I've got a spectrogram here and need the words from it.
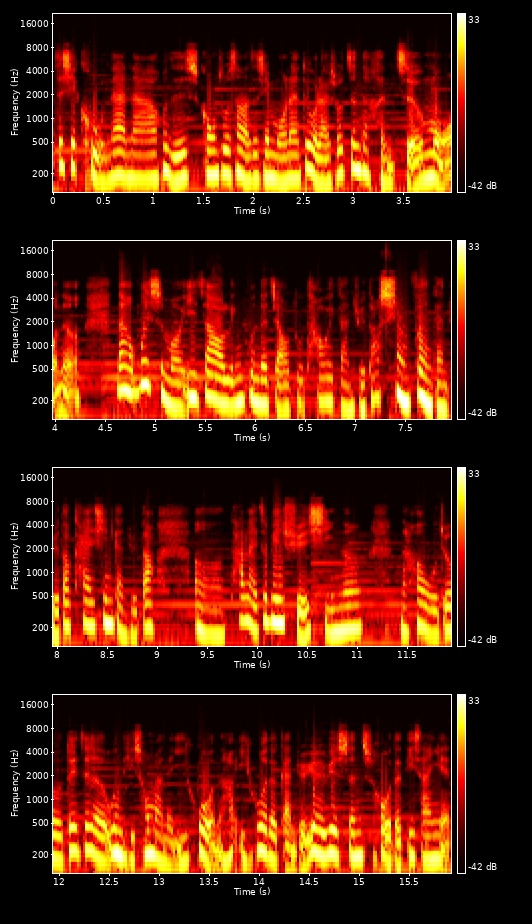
这些苦难啊，或者是工作上的这些磨难，对我来说真的很折磨呢。那为什么依照灵魂的角度，他会感觉到兴奋，感觉到开心，感觉到嗯，他来这边学习呢？然后我就对这个问题充满了疑惑，然后疑惑的感觉越来越深之后，我的第三眼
